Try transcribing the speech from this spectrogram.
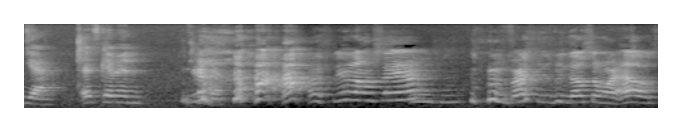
Yeah, it's given. You know what I'm saying? Mm -hmm. Versus we go somewhere else.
